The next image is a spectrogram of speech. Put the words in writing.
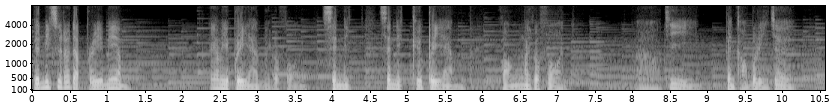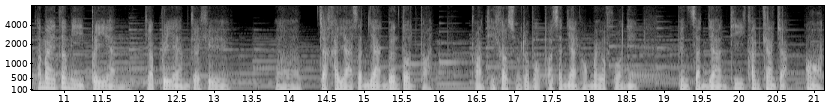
เป็นมิกซ์ระดับพรีเมียมแล้วก็มีพรีแอมไมโครโฟนเซนิกเซนิกคือพรีแอมของไมโครโฟนที่เป็นของบริเจอร์ ทำไมต้องมีพรีแอมกับพรีแอมก็คืออจะขยายสัญญาณเบื้องต้นก่อน ก่อนที่เข้าสู่ระบบเพราะสัญญาณของไมโครโฟนนี่เป็นสัญญาณที่ค่อนข้างจะอ่อน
